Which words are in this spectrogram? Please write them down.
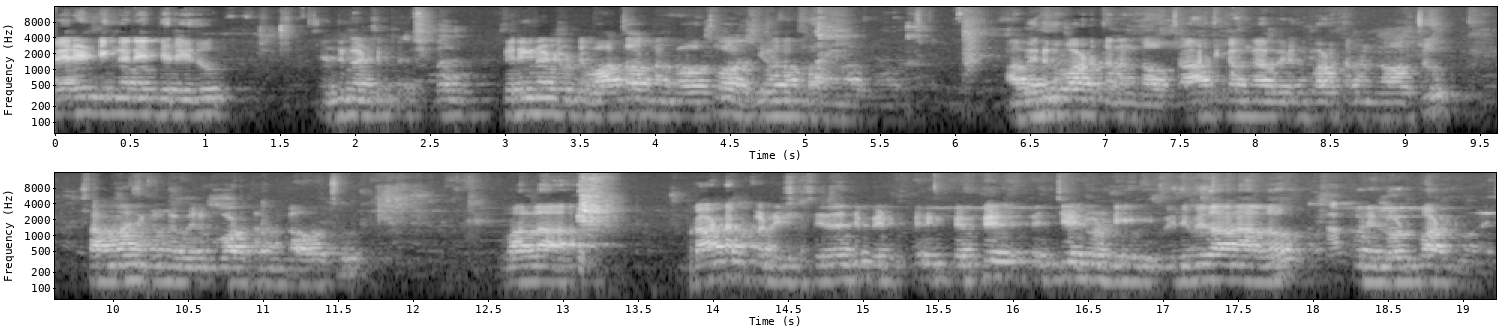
పేరెంటింగ్ అనేది తెలియదు ఎందుకంటే పెరిగినటువంటి వాతావరణం కావచ్చు వాళ్ళ జీవన ప్రమాణాలు కావచ్చు. ఆ వెనుకబాటుతనం కావచ్చు ఆర్థికంగా వెనుకబాటుతనం కావచ్చు సామాజికంగా వెనుకబాటుతనం కావచ్చు. వాళ్ళ బ్రాటప్ కండిషన్స్ ఏదంటే పెరిగి పెంపే పెంచేటువంటి విధి విధానాల్లో కొన్ని లోటుపాట్లు ఉన్నాయి.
